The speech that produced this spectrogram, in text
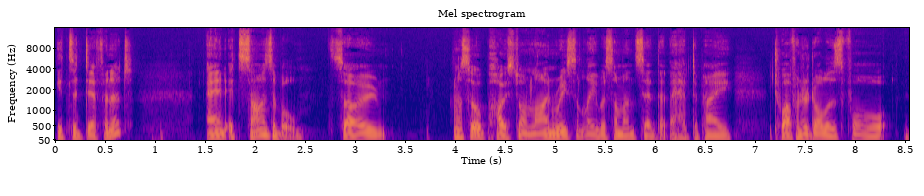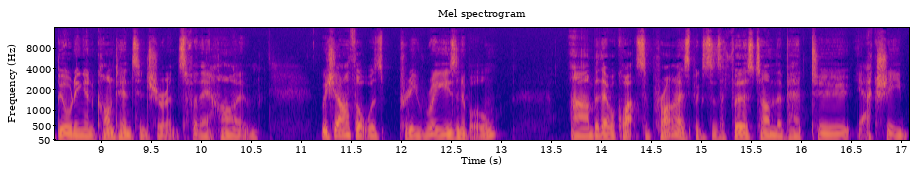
it's a definite and it's sizable. So I saw a post online recently where someone said that they had to pay $1,200 for building and contents insurance for their home, which I thought was pretty reasonable. Um, but they were quite surprised because it's the first time they've had to actually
